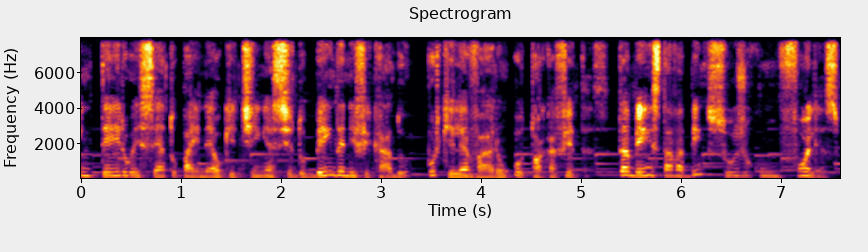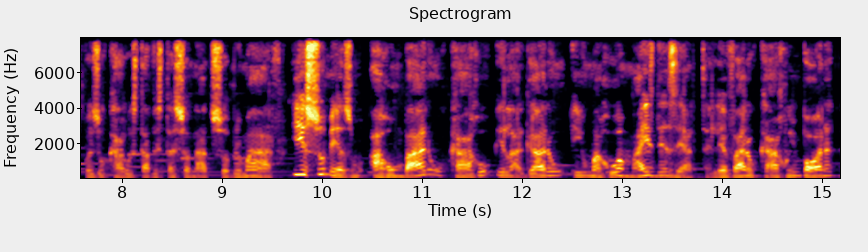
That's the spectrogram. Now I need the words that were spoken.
inteiro exceto o painel que tinha sido bem danificado porque levaram o toca-fitas. Também estava bem sujo com folhas, pois o carro estava estacionado sobre uma árvore. Isso mesmo, arrombaram o carro e largaram em uma rua mais deserta. Levaram o carro embora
